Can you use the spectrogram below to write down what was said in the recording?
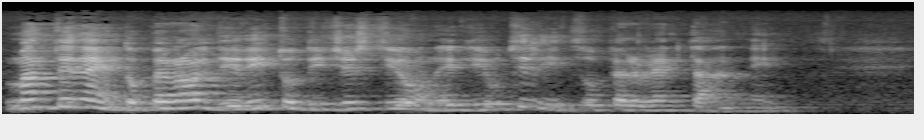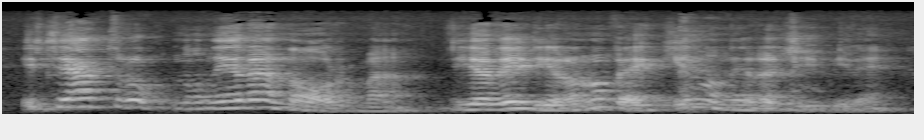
mantenendo però il diritto di gestione e di utilizzo per vent'anni. Il teatro non era norma, gli arredi erano vecchi e non era agibile.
